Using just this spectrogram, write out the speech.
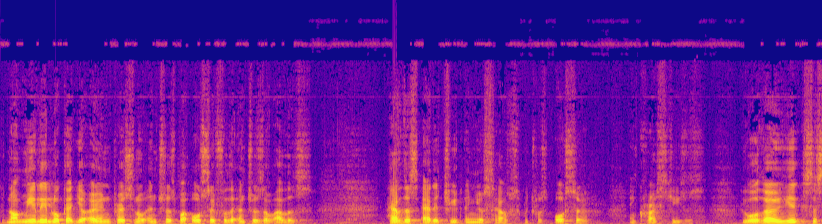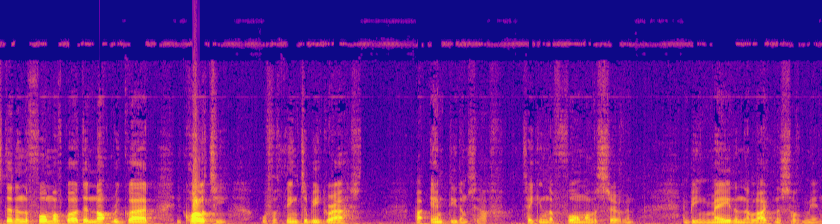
Do not merely look at your own personal interests, but also for the interests of others. Have this attitude in yourselves, which was also in Christ Jesus, who, although he existed in the form of God, did not regard equality with a thing to be grasped, but emptied himself, taking the form of a servant, and being made in the likeness of men.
